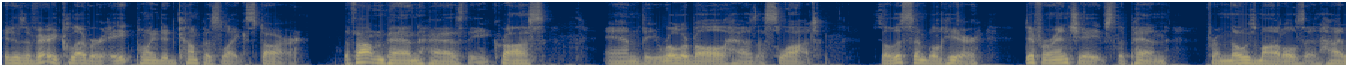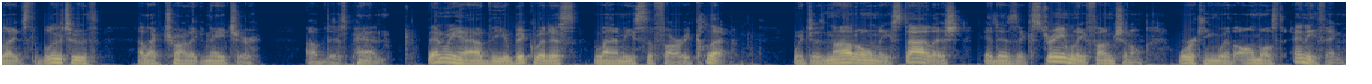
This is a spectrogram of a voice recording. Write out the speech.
It is a very clever eight-pointed compass-like star. The fountain pen has the cross and the rollerball has a slot. So this symbol here differentiates the pen from those models and highlights the Bluetooth electronic nature of this pen. Then we have the ubiquitous Lamy Safari clip which is not only stylish, it is extremely functional, working with almost anything,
